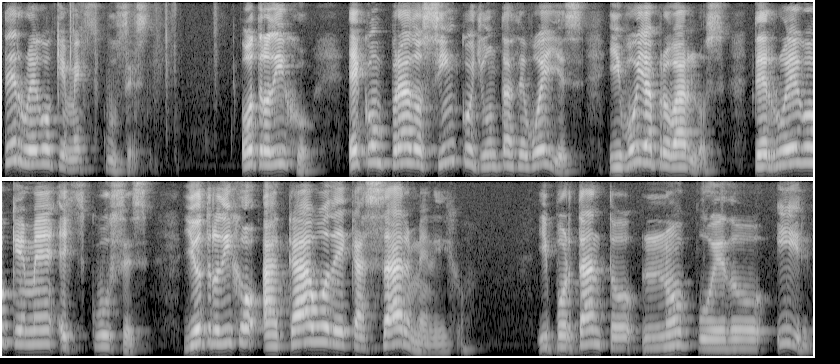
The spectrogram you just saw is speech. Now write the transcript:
Te ruego que me excuses. Otro dijo, he comprado cinco yuntas de bueyes y voy a probarlos. Te ruego que me excuses. Y otro dijo, acabo de casarme, le dijo y por tanto no puedo ir.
